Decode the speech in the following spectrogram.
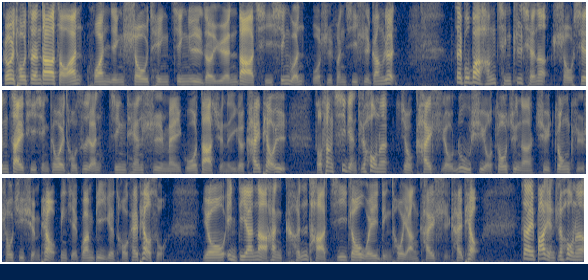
各位投资人，大家早安，欢迎收听今日的元大旗新闻，我是分析师刚任。在播报行情之前呢，首先再提醒各位投资人，今天是美国大选的一个开票日，早上七点之后呢，就开始有陆续有州郡呢去终止收取选票，并且关闭一个投开票所，由印第安纳和肯塔基州为领头羊开始开票。在八点之后呢，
